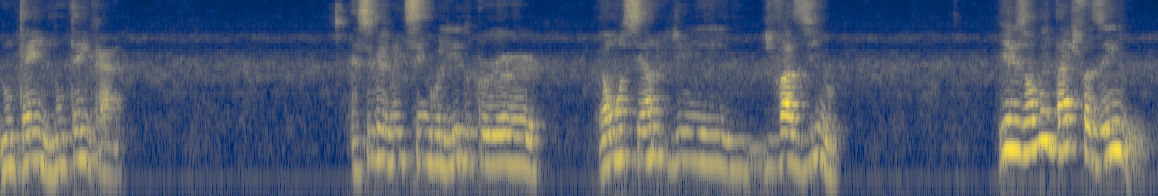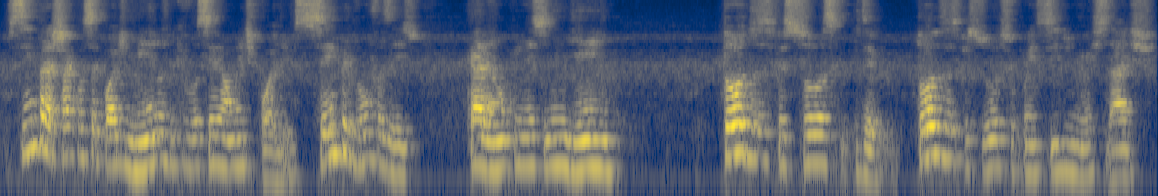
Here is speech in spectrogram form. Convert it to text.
Não tem, não tem, cara. É simplesmente ser engolido por. É um oceano de, de vazio. E eles vão tentar te fazer sempre achar que você pode menos do que você realmente pode. Sempre vão fazer isso. Cara, eu não conheço ninguém. Todas as pessoas, quer dizer, todas as pessoas que eu conheci de universidade,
